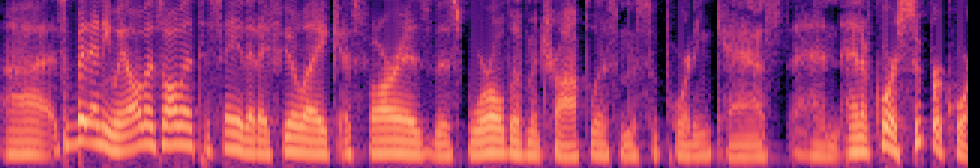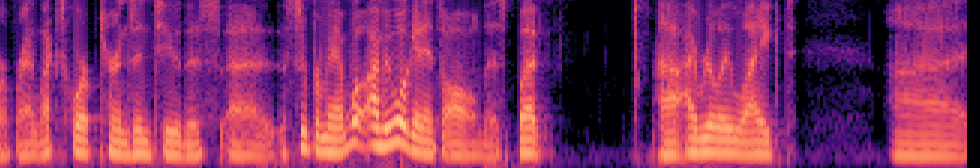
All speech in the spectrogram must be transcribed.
Uh, so, but anyway, all that's all that to say that I feel like as far as this world of Metropolis and the supporting cast, and and of course Supercorp, right? LexCorp turns into this uh, Superman. Well, I mean, we'll get into all of this, but uh, I really liked, uh,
